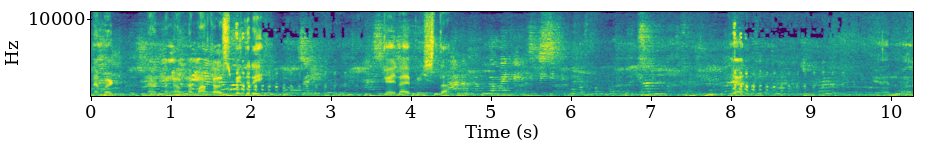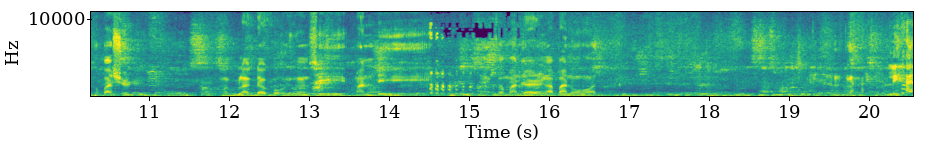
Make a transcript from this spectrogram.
Number na na na makal smidri. Kay na pista. Yan. Mga kabasher. Mag-vlog daw ko ingon si Mandy. Yan, commander nga panuhot. lihay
